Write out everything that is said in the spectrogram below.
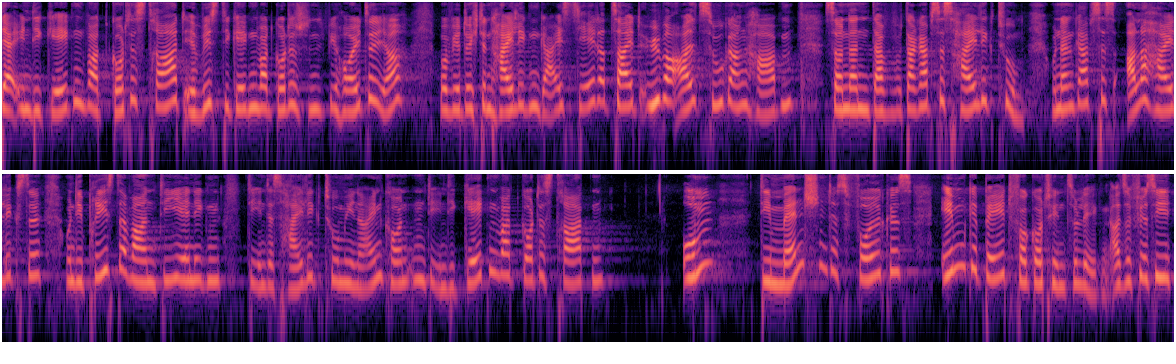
der in die Gegenwart Gottes trat. Ihr wisst, die Gegenwart Gottes ist nicht wie heute, ja, wo wir durch den Heiligen Geist jederzeit überall Zugang haben, sondern da, da gab es das Heiligtum. Und dann gab es das Allerheiligste und die Priester waren diejenigen, die in das Heiligtum hinein konnten, die in die Gegenwart Gottes traten, um die Menschen des Volkes im Gebet vor Gott hinzulegen. Also für sie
